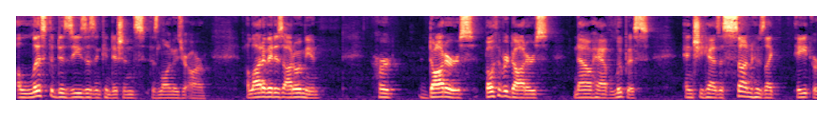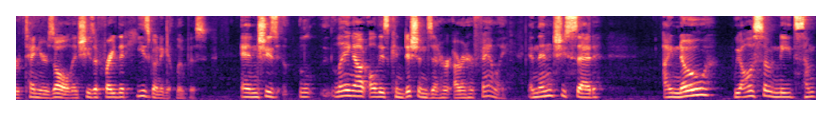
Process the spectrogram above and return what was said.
a list of diseases and conditions as long as your arm. A lot of it is autoimmune. Her daughters, both of her daughters, now have lupus, and she has a son who's like eight or ten years old, and she's afraid that he's going to get lupus. And she's l- laying out all these conditions that her, are in her family. And then she said, I know we also need some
